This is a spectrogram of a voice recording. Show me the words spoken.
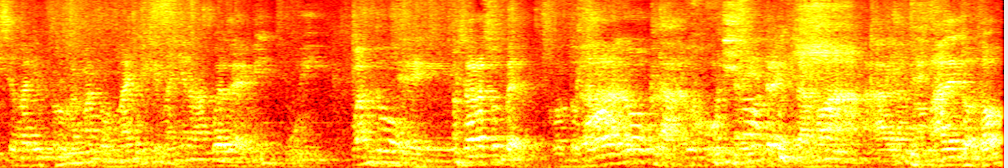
hice varios programas con Maggi, que mañana me acuerda de mí. Uy, ¿cuándo? Eh, emisora Super, con Totó. Claro, claro. Uy, entrevistamos a, a la mamá de Totó,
